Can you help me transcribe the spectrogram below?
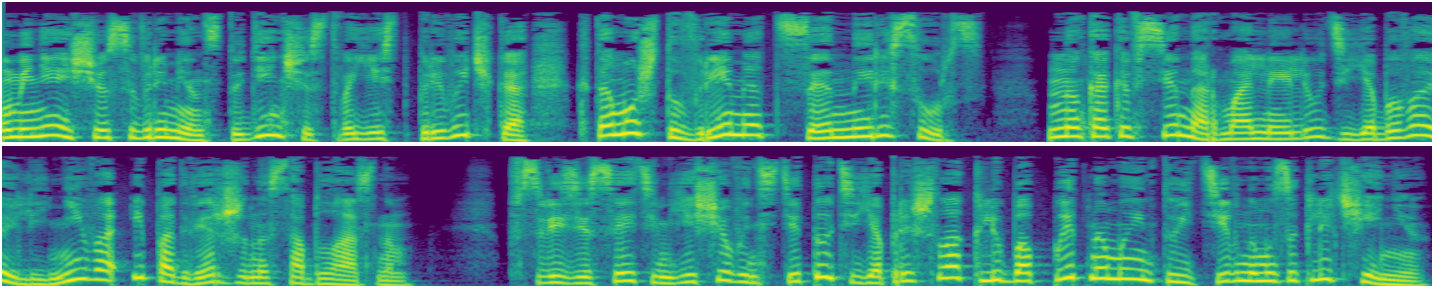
У меня еще со времен студенчества есть привычка к тому, что время — ценный ресурс, но, как и все нормальные люди, я бываю ленива и подвержена соблазнам. В связи с этим еще в институте я пришла к любопытному интуитивному заключению.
